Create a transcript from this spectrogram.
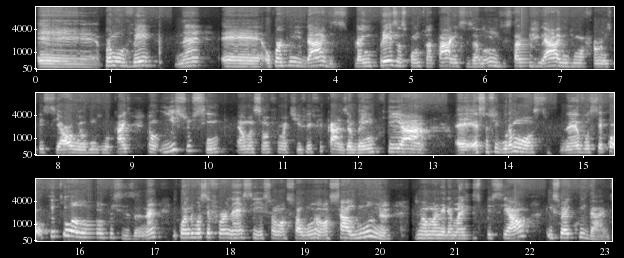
é, promover, né, é, oportunidades para empresas contratarem esses alunos, estagiarem de uma forma especial em alguns locais. Então, isso sim é uma ação afirmativa eficaz. É bem que a, é, essa figura mostra, né? Você, qual, o que, que o aluno precisa, né? E quando você fornece isso ao nosso aluno, à nossa aluna, de uma maneira mais especial, isso é equidade.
